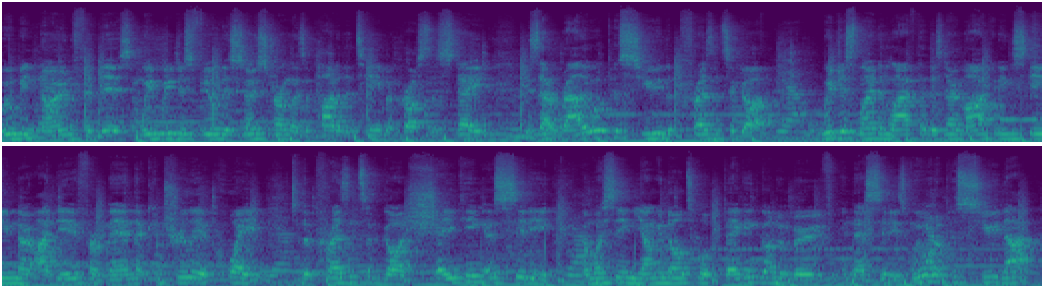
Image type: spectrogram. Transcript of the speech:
we will be known for this. And we, we just feel this so strongly as a part of the team across the state is that Rally will pursue the presence of God. Yeah. We've just learned in life that there's no marketing scheme, no idea for a man that can truly equate yeah. to the presence of God shaking a city. Yeah. And we're seeing young adults who are begging God to move in their cities. We want to pursue that.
